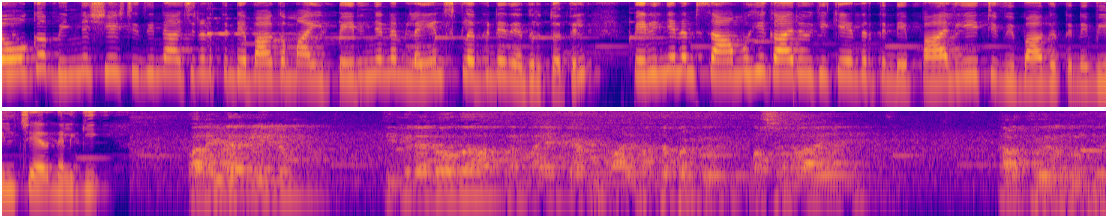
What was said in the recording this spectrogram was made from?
ലോക ഭിന്നശേഷി ദിനാചരണത്തിന്റെ ഭാഗമായി പെരിഞ്ഞനം ലയൺസ് ക്ലബിന്റെ നേതൃത്വത്തിൽ പെരിഞ്ഞനം സാമൂഹികാരോഗ്യ കേന്ദ്രത്തിന്റെ പാലിയേറ്റ് വിഭാഗത്തിന് വീൽചെയർ നൽകി. പലയിടങ്ങളിലും തിമിര രോഗ നിർണയ ക്യാമ്പുമായി ബന്ധപ്പെട്ട് വർഷങ്ങളായി നടത്തി വരുന്നുണ്ട്.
